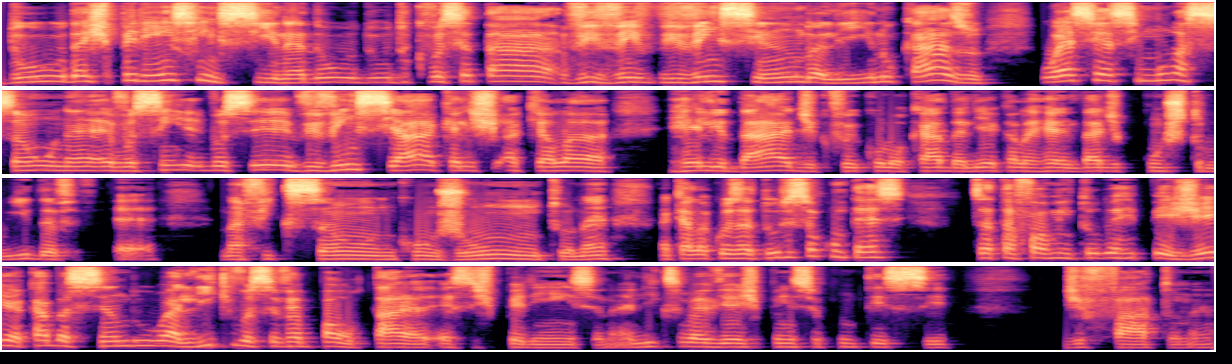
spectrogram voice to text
do, da experiência em si, né? Do, do, do que você está vive, vivenciando ali. E no caso, o S é a simulação, né? É você, você vivenciar aquela, aquela realidade que foi colocada ali, aquela realidade construída é, na ficção em conjunto, né? Aquela coisa tudo, isso acontece de certa forma em todo RPG e acaba sendo ali que você vai pautar essa experiência, né? Ali que você vai ver a experiência acontecer de fato, né?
